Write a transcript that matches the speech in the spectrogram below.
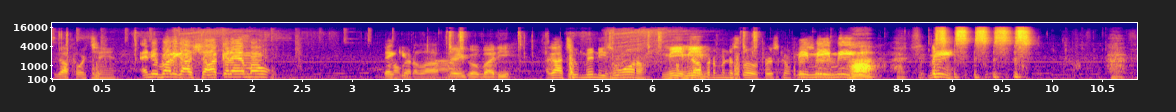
We got 14. Anybody got shotgun ammo? Thank you. a lot. There you go, buddy. I got two minis. Who want them? Me, I'm me. dropping them in the store. First come, first Me, me, me. Ah. Me.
